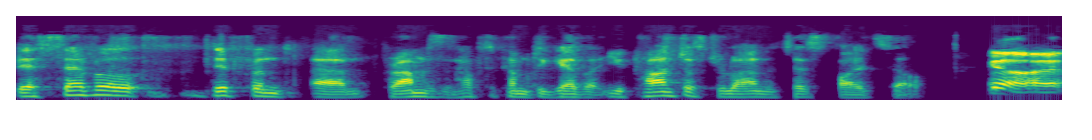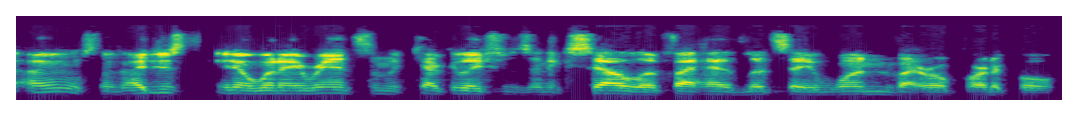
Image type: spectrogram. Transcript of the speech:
There's several different um, parameters that have to come together. You can't just rely on the test by itself. Yeah, I, I, understand. I just, you know, when I ran some calculations in Excel, if I had, let's say, one viral particle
